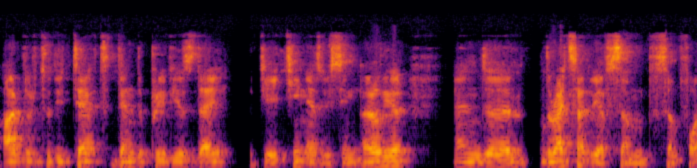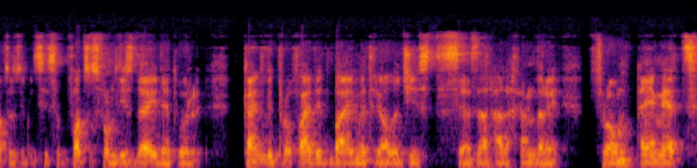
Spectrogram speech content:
harder to detect than the previous day, the 18th, as we've seen earlier. And um, on the right side, we have some some photos. You can see some photos from this day that were kindly provided by meteorologist César Alexandre from AEMET,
